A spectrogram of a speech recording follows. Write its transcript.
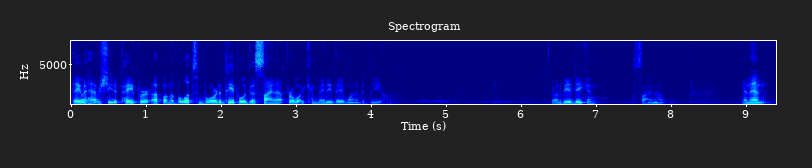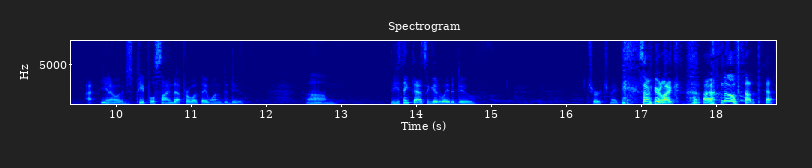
they would have a sheet of paper up on the bulletin board and people would go sign up for what committee they wanted to be on. You want to be a deacon? Sign up. And then, you know, just people signed up for what they wanted to do. Um, do you think that's a good way to do church, maybe. Some of you are like, I don't know about that.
